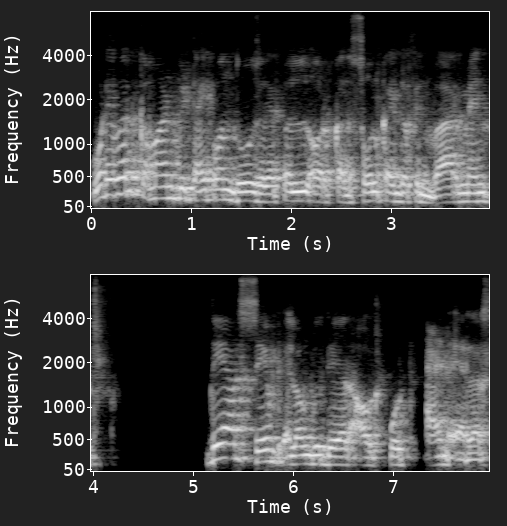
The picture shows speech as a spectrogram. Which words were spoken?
whatever command we type on those REPL or console kind of environment, they are saved along with their output and errors,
